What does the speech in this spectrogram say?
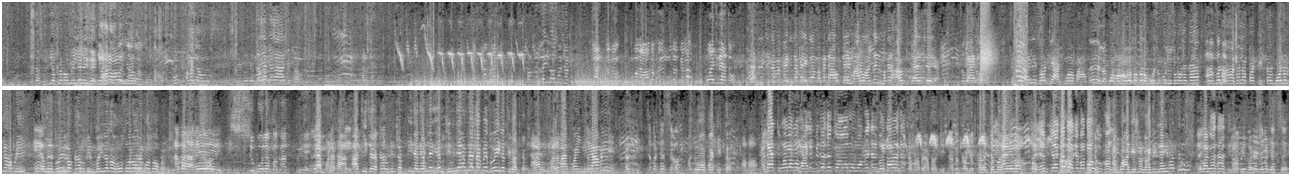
સૂર્ય પ્લેટો મેલેલી છે હાડો હાડો અહીંયા હાડો હાડો. હાડો ના ના પેલા આ દેખાવો લઈ જાઓ છો. ચાલ, તમે ઉપર આવો તો ખરી, હું તો પેલા કોઈ જ રહેતો. તમે કહી તમે એકલા મગન આઉટ નહીં મારો હશે ને મગર હાઉસ ફેલ છે પાકિસ્તાન બોર્ડર છે એમ. તમે જોઈ લો કાલ ઉઠી મરી જતા લોસો ના રે પાછો એ. શું બોલે બકરા તું એ? એટલે મને વાત સાચી છે કાલ ઉઠીને ટપકી જાય એમને એમ જીવને એમ ના મેં જોઈ નથી વાત કરે. મરવા તો હોય નહીં આવે. જબરજસ્ત છે હો. આ જો આ પાકિસ્તાન. અલ્યા તું એનો માલિક બીજો છે તો આમાં મોકલે કરીને બતાવે છે. ચમ આપણે આપણા દેશના તો કયો ખરા ચંબર એવા. એમ કે કે તાર કે બતાવું છું ખાલી. આ દેશનો નાગરિક નહીં વાત કરું? એ વાત સાચી છે. આપણી બોર્ડર જબરજસ્ત છે.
